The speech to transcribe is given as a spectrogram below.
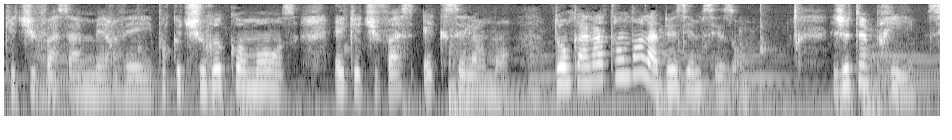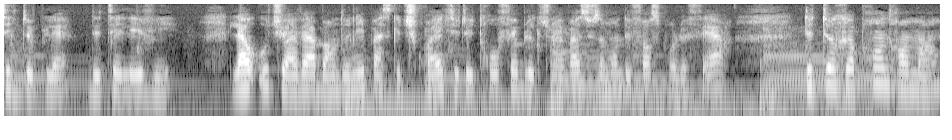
que tu fasses à merveille, pour que tu recommences et que tu fasses excellemment. Donc en attendant la deuxième saison, je te prie, s'il te plaît, de t'élever là où tu avais abandonné parce que tu croyais que tu étais trop faible que tu n'avais pas suffisamment de force pour le faire, de te reprendre en main,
